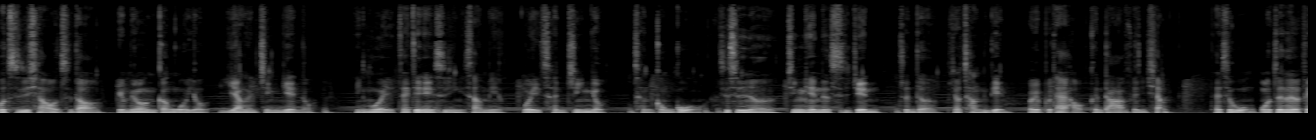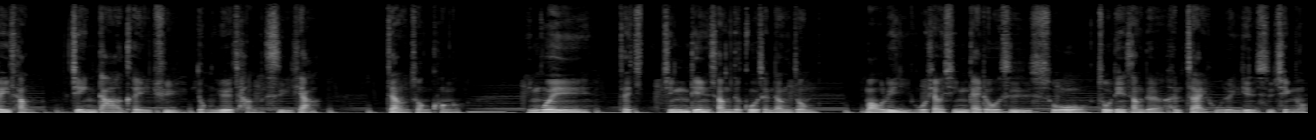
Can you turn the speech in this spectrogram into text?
我只是想要知道有没有人跟我有一样的经验哦，因为在这件事情上面，我也曾经有。成功过，只是呢，今天的时间真的比较长一点，我也不太好跟大家分享。但是我我真的非常建议大家可以去踊跃尝试一下这样的状况哦，因为在经营电商的过程当中，毛利我相信应该都是所有做电商的人很在乎的一件事情哦。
